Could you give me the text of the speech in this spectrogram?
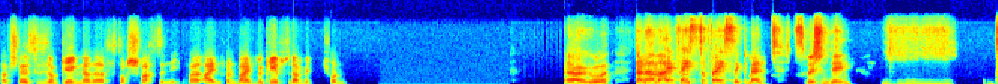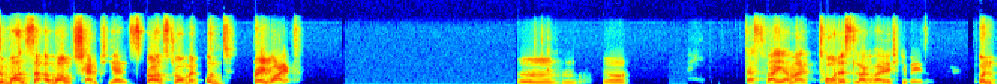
dann stellst du sie noch gegeneinander. Das ist doch schwachsinnig, weil einen von beiden begräbst du damit schon. Ja, gut. Dann haben wir ein Face-to-Face-Segment zwischen den The Monster Among Champions, Braun Strowman und Bray Wyatt. Mhm, ja. Das war ja mal todeslangweilig gewesen. Und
